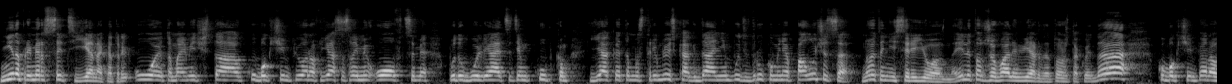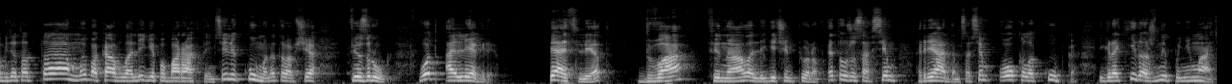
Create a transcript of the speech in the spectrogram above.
Не, например, Сетьена, который, о, это моя мечта, Кубок Чемпионов, я со своими овцами буду гулять с этим кубком, я к этому стремлюсь, когда-нибудь вдруг у меня получится, но это не серьезно. Или тот же Вальверде тоже такой, да, Кубок Чемпионов где-то там, мы пока в Ла Лиге побарахтаемся. Или Куман, это вообще физрук. Вот Аллегри, 5 лет, 2 финала Лиги Чемпионов. Это уже совсем рядом, совсем около Кубка. Игроки должны понимать,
